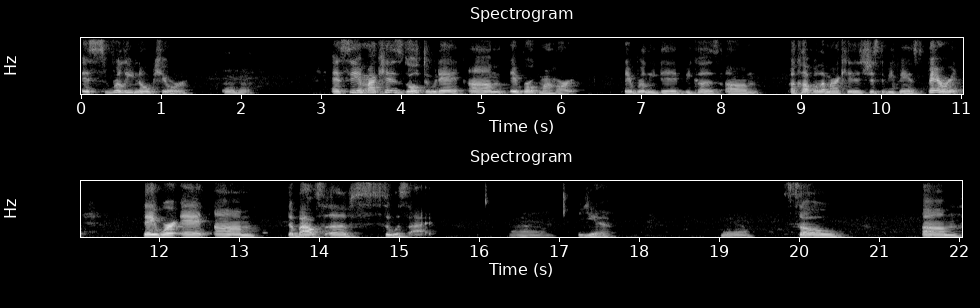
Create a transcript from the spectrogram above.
it's really no cure. Mm-hmm. And seeing yeah. my kids go through that, um, it broke my heart. It really did because um, a couple of my kids, just to be transparent, they were at um, the bouts of suicide. Wow. Yeah. Yeah. So um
